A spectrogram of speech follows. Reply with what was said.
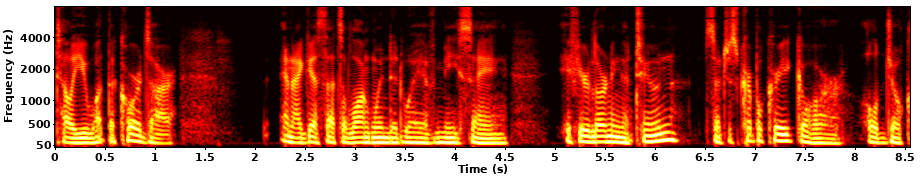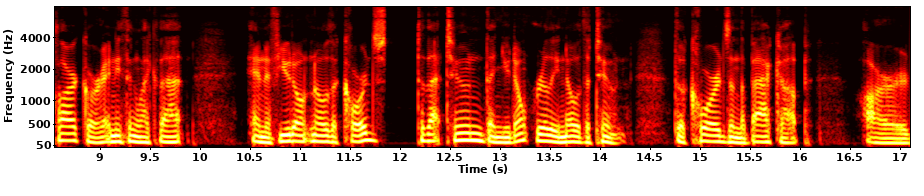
tell you what the chords are. And I guess that's a long winded way of me saying if you're learning a tune, such as Cripple Creek or Old Joe Clark or anything like that, and if you don't know the chords to that tune, then you don't really know the tune. The chords and the backup are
